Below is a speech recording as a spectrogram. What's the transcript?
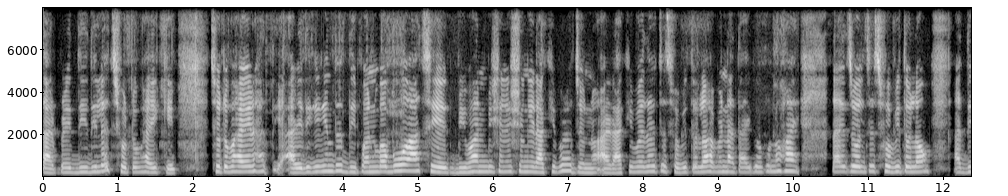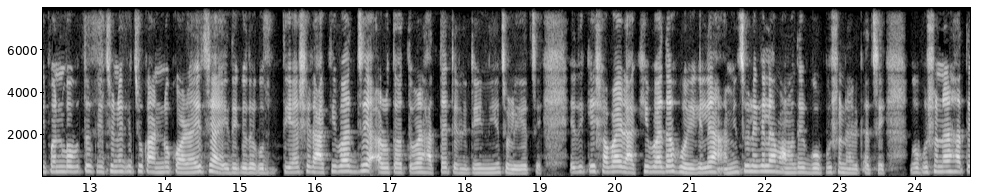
তারপরে দিয়ে দিল ছোট ভাইকে, ছোট ভাইয়ের হাতে। আর এদিকে কিন্তু দীপনবাবুও আছে বিমান বিশানের সঙ্গে রাখি পরার জন্য। আর রাখি বাঁধা হচ্ছে, ছবি তোলা হবে না, তাই কখনো হয়? তাই চলছে ছবি তোলাও। আর দীপনবাবু তো কিছু না কিছু কাণ্ড করাই চায়। এদিকে দেখো তিয়াসে রাখি বাঁধছে আর ততবার হাতটা টেনে টেনে নিয়ে চলে গেছে এদিকে সবাই রাখি বাঁধা হয়ে গেলে আমি চলে গেলাম আমাদের গোপু সোনার কাছে। গোপু সোনার হাতে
